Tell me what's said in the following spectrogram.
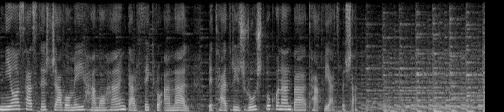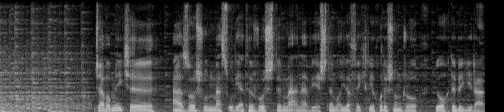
نیاز هستش جوامعی هماهنگ در فکر و عمل به تدریج رشد بکنن و تقویت بشن. جوامعی که اعضاشون مسئولیت رشد معنوی اجتماعی و فکری خودشون رو به عهده بگیرن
